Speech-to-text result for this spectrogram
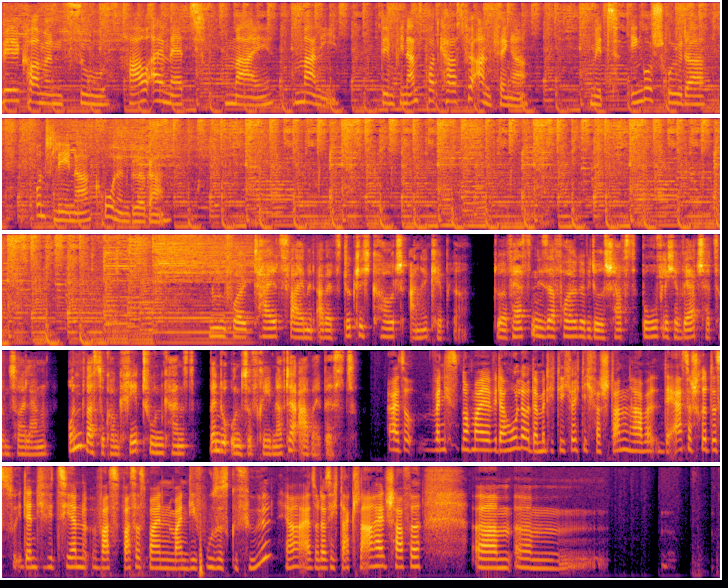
Willkommen zu How I Met My Money, dem Finanzpodcast für Anfänger mit Ingo Schröder und Lena Kronenbürger. Nun folgt Teil 2 mit Arbeitsglücklich-Coach Anne Kipple. Du erfährst in dieser Folge, wie du es schaffst, berufliche Wertschätzung zu erlangen und was du konkret tun kannst, wenn du unzufrieden auf der Arbeit bist. Also, wenn ich es nochmal wiederhole, damit ich dich richtig verstanden habe, der erste Schritt ist zu identifizieren, was, was ist mein, mein diffuses Gefühl. Ja, also, dass ich da Klarheit schaffe, ähm, ähm,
